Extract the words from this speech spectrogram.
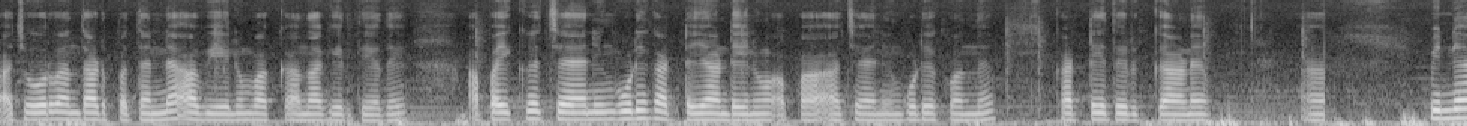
ആ ചോറ് വെന്ത അടുപ്പത്ത് തന്നെ അവിയലും വെക്കാമെന്നാണ് കരുതിയത്. അപ്പോൾ അതിക്ക് ചേനയും കൂടി കട്ട് ചെയ്യാണ്ടേനു അപ്പോൾ ആ ചേനയും കൂടിയൊക്കെ ഒന്ന് കട്ട് ചെയ്തെടുക്കുകയാണ് പിന്നെ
